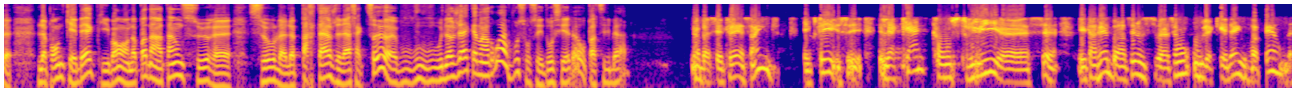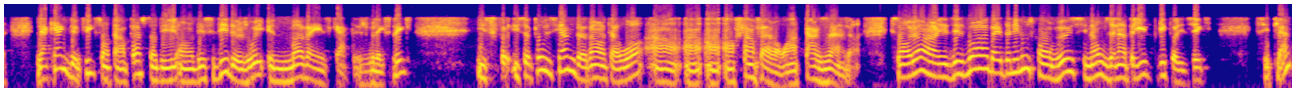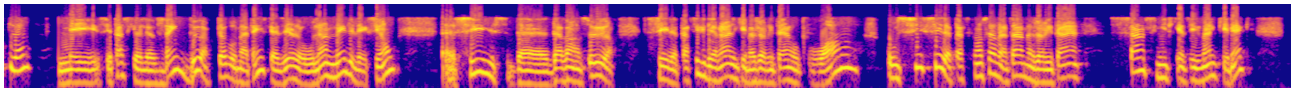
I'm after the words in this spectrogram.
le, pont de Québec. Puis bon, on n'a pas d'entente sur euh, sur le, partage de la facture. Euh, vous, vous, vous logez à quel endroit, vous, sur ces dossiers-là, au Parti libéral? Ah ben, c'est très simple. Écoutez, la CAQ construit euh, est en train de bâtir une situation où le Québec va perdre. La CAQ, depuis qu'ils sont en poste, ont, décidé de jouer une mauvaise carte. Je vous l'explique. il se, il se positionne devant Ottawa en, en, en, en fanfaron, en tarzan. Là. Ils sont là, ils disent bon, ben, donnez-nous ce qu'on veut, sinon vous allez en payer le prix politique. C'est plate, là, mais c'est parce que le 22 octobre au matin, c'est-à-dire au lendemain de l'élection, si d'aventure c'est le Parti libéral qui est majoritaire au pouvoir, ou si c'est le Parti conservateur majoritaire sans significativement le Québec,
